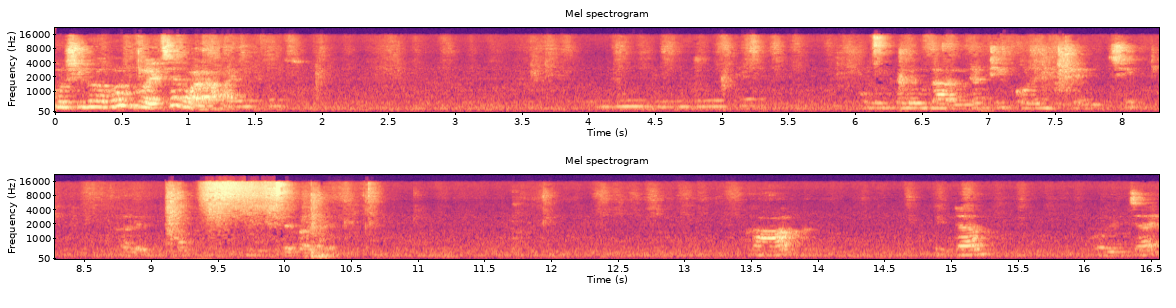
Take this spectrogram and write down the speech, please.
ঘোষী ভবন হয়েছে বলা হয়। উদাহরণটা ঠিক করে লিখে পারবে কাক এটা হয়ে যায়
